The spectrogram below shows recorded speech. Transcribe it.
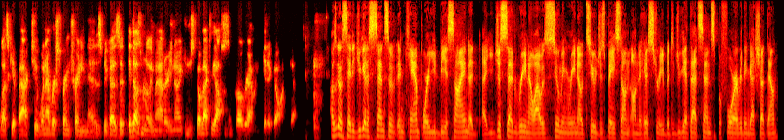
Let's get back to whenever spring training is because it, it doesn't really matter. You know, you can just go back to the off season program and get it going. I was going to say, did you get a sense of in camp where you'd be assigned? Uh, you just said Reno. I was assuming Reno too, just based on on the history. But did you get that sense before everything got shut down?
